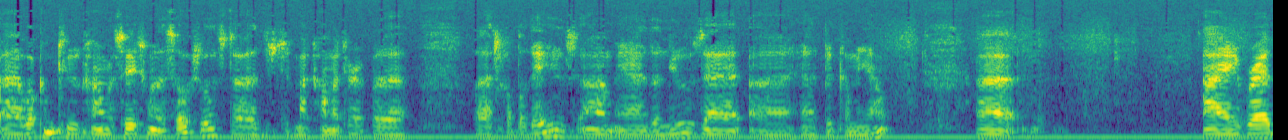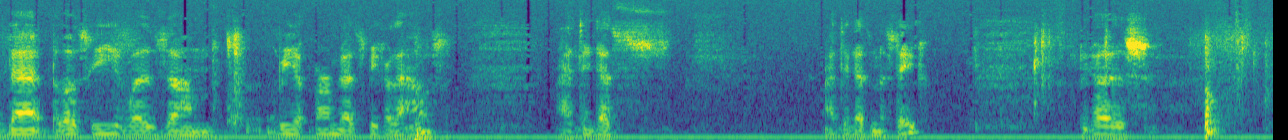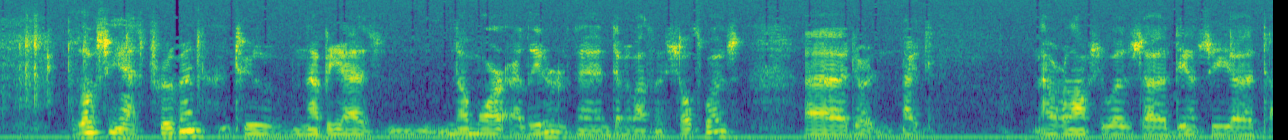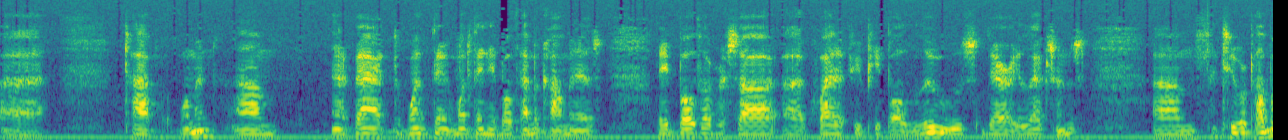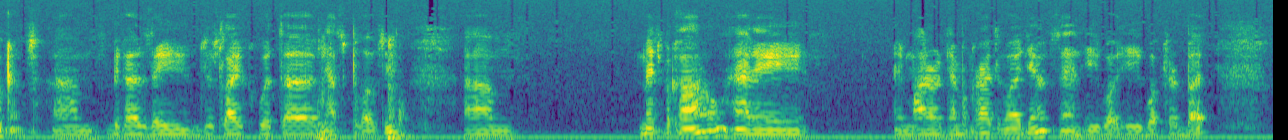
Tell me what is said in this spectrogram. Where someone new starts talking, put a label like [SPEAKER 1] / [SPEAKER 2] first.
[SPEAKER 1] Uh, welcome to Conversation with a Socialist. Uh, this is my commentary for the last couple of days um, and the news that uh, has been coming out. Uh, I read that Pelosi was um, reaffirmed as Speaker of the House. I think that's I think that's a mistake because Pelosi has proven to not be as no more a leader than Debbie Wasserman Schultz was. Uh, during like however long she was uh, DNC uh, uh, top woman. Um, in fact, one thing one thing they both have in common is they both oversaw uh, quite a few people lose their elections um, to Republicans um, because they just like with uh, Nancy Pelosi. Um, Mitch McConnell had a a moderate Democrat to go against, and he he whooped her butt.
